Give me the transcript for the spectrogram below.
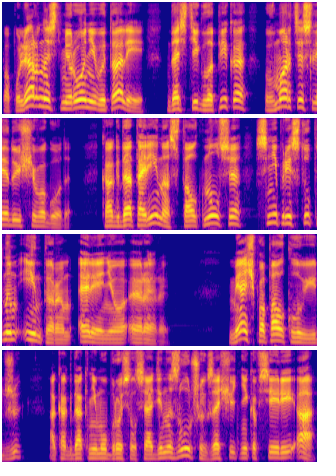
Популярность Мирони в Италии достигла пика в марте следующего года, когда Торино столкнулся с неприступным Интером Эленио Эреры. Мяч попал к Луиджи, а когда к нему бросился один из лучших защитников серии А,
